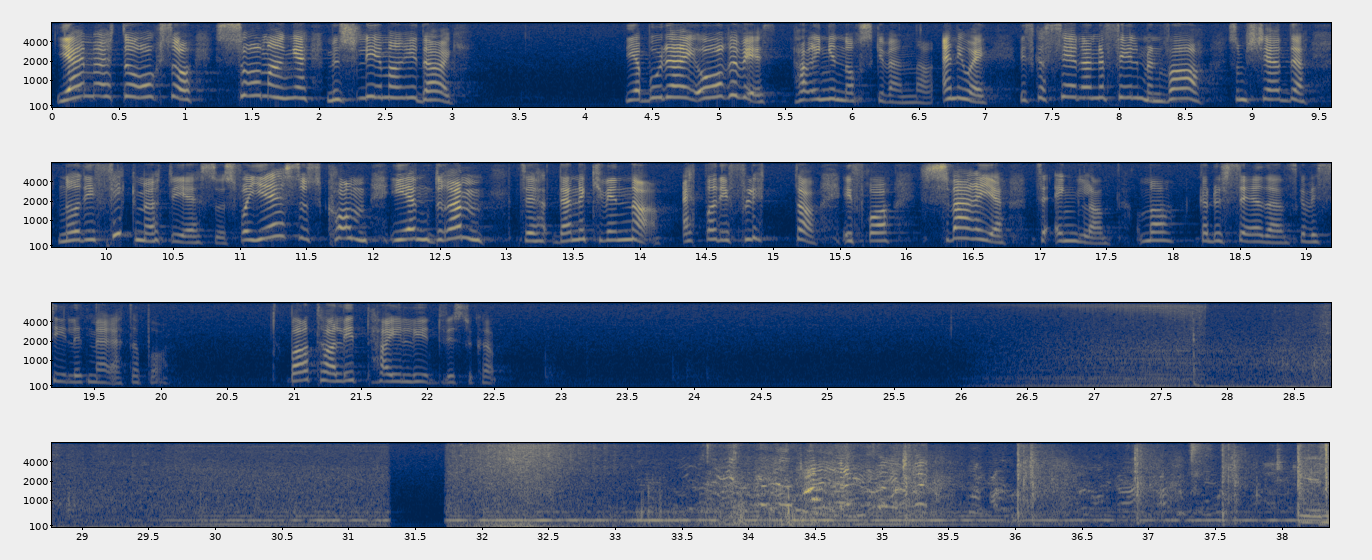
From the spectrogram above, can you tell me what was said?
Jeg møter også så mange muslimer i dag. De har bodd her i årevis, har ingen norske venner. Anyway, Vi skal se denne filmen, hva som skjedde når de fikk møte Jesus. For Jesus kom i en drøm til denne kvinna etter de flytta fra Sverige til England. Nå kan du se den, skal vi si litt mer etterpå. Bare ta litt høy lyd hvis du kan.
